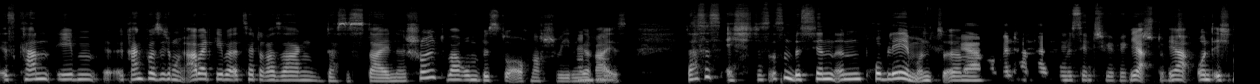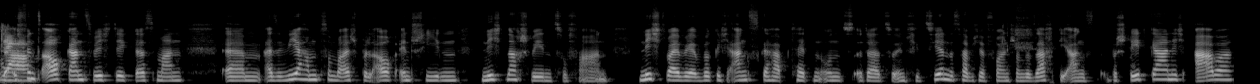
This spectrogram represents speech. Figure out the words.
es kann eben äh, Krankenversicherung, Arbeitgeber etc. sagen, das ist deine Schuld, warum bist du auch nach Schweden mhm. gereist? Das ist echt, das ist ein bisschen ein Problem. Und, ähm, ja, momentan halt ein bisschen schwierig. Ja, stimmt. ja und ich, ja. ich finde es auch ganz wichtig, dass man, ähm, also wir haben zum Beispiel auch entschieden, nicht nach Schweden zu fahren. Nicht, weil wir wirklich Angst gehabt hätten, uns da zu infizieren. Das habe ich ja vorhin schon gesagt. Die Angst besteht gar nicht. Aber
